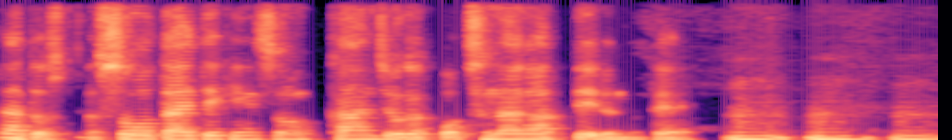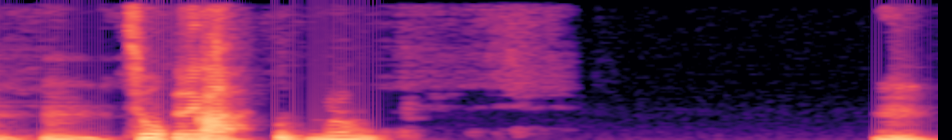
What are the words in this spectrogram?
あと相対的にその感情がこう繋がっているので、うん、うん、うん、うん。そうか。それが、うん、うん。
